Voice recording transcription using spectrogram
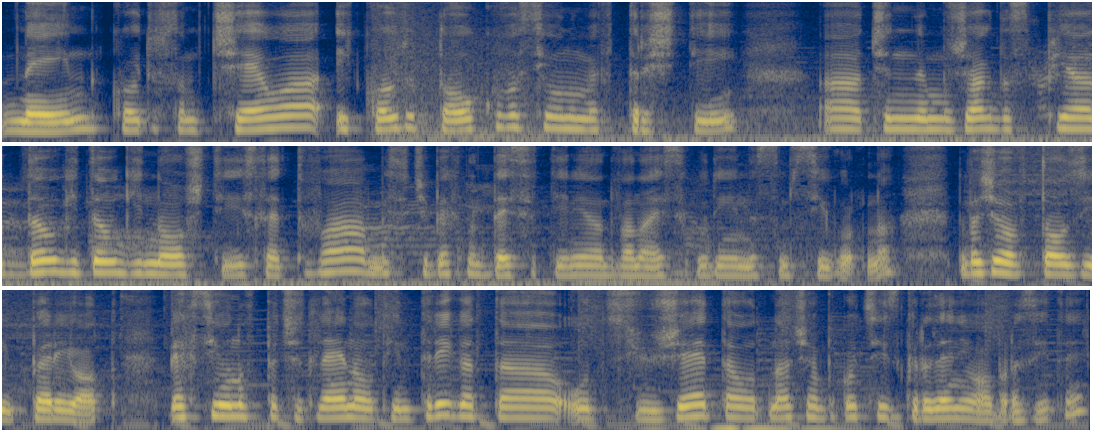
нейн, който съм чела и който толкова силно ме втрещи, а, че не можах да спя дълги-дълги нощи. След това, мисля, че бях на 10 или на 12 години, не съм сигурна. Да беше в този период. Бях силно впечатлена от интригата, от сюжета, от начина по който са изградени образите.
